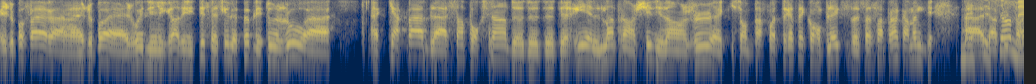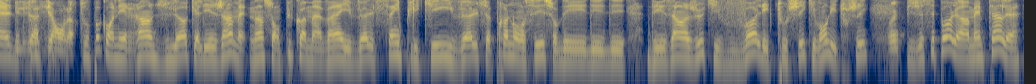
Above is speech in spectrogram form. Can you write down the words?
et je veux pas faire, je veux pas jouer les, grands élitistes, mais est-ce que le peuple est toujours capable à 100% de, de, de, de, réellement trancher des enjeux euh, qui sont parfois très très complexes. Ça, ça, prend quand même des. Mais euh, c'est ça, mais tu trouves, trouves pas qu'on est rendu là, que les gens maintenant sont plus comme avant, ils veulent s'impliquer, ils veulent se prononcer sur des, des, des, des enjeux qui vont les toucher, qui vont les toucher. Puis je sais pas, là, en même temps, là, tu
